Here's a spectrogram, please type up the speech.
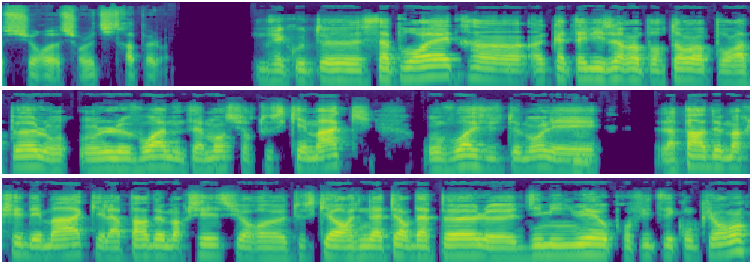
sur sur le titre Apple. Bah, écoute, ça pourrait être un, un catalyseur important hein, pour Apple. On, on, le voit notamment sur tout ce qui est Mac. On voit justement mmh. les, la part de marché des Mac et la part de marché sur euh, tout ce qui est ordinateur d'Apple euh, diminuer au profit de ses concurrents.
